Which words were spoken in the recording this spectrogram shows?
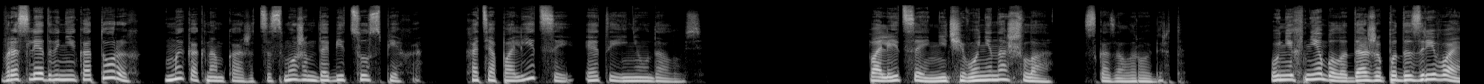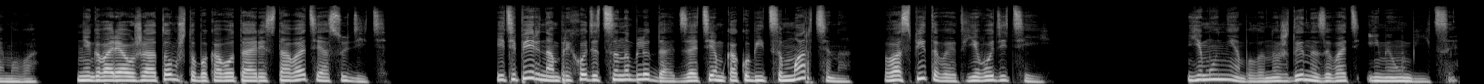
в расследовании которых мы, как нам кажется, сможем добиться успеха, хотя полиции это и не удалось. «Полиция ничего не нашла», — сказал Роберт. «У них не было даже подозреваемого, не говоря уже о том, чтобы кого-то арестовать и осудить. И теперь нам приходится наблюдать за тем, как убийца Мартина воспитывает его детей». Ему не было нужды называть имя убийцы.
